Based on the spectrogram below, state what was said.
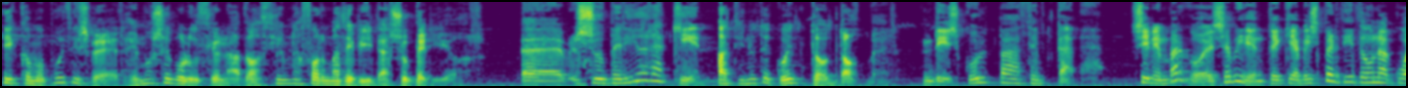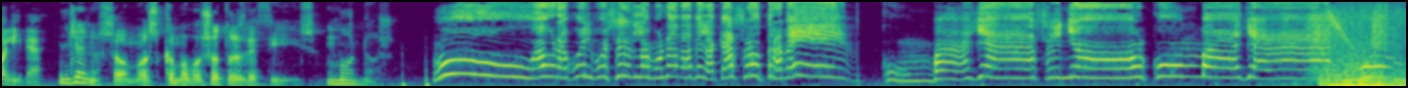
Y como puedes ver, hemos evolucionado hacia una forma de vida superior. Eh, ¿Superior a quién? A ti no te cuento, Dogmer. Disculpa aceptada. Sin embargo, es evidente que habéis perdido una cualidad. Ya no somos, como vosotros decís, monos. ¡Uh! Ahora vuelvo a ser la monada de la casa otra vez. ¡Kumbaya, señor! ¡Kumbaya! ¡Kum!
